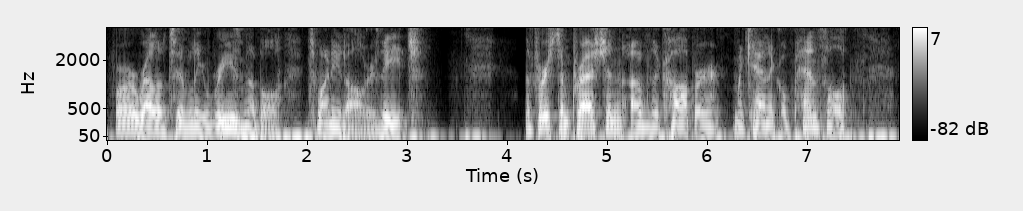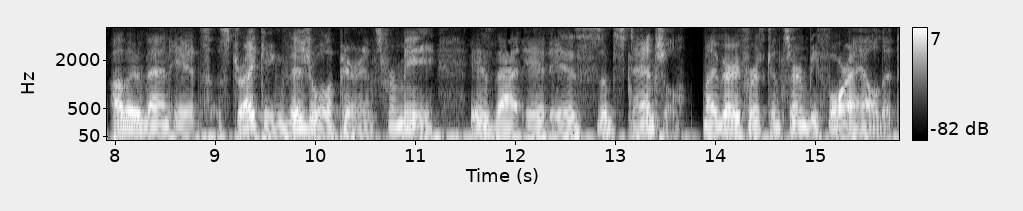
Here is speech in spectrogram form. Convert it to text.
for a relatively reasonable $20 each. The first impression of the copper mechanical pencil, other than its striking visual appearance for me, is that it is substantial. My very first concern before I held it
